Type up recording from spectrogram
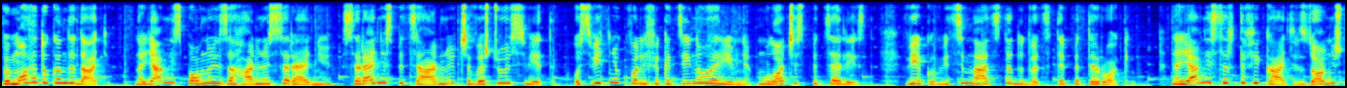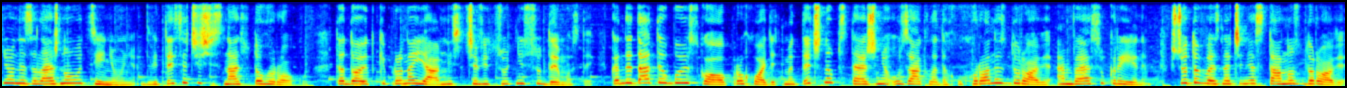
Вимоги до кандидатів. наявність повної загальної середньої, середньої спеціальної чи вищої освіти, освітньо-кваліфікаційного рівня, молодший спеціаліст, віком від 17 до 25 років. Наявність сертифікатів зовнішнього незалежного оцінювання 2016 року та довідки про наявність чи відсутність судимостей. Кандидати обов'язково проходять медичне обстеження у закладах охорони здоров'я МВС України щодо визначення стану здоров'я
